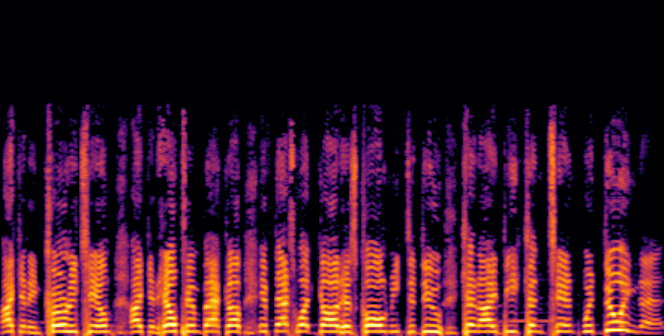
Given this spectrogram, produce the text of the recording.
I can encourage him. I can help him back up. If that's what God has called me to do, can I be content with doing that?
